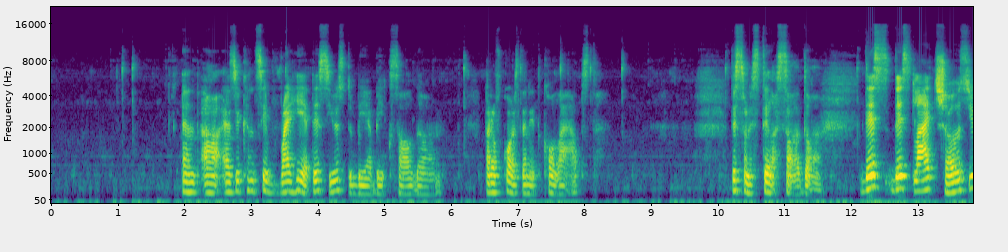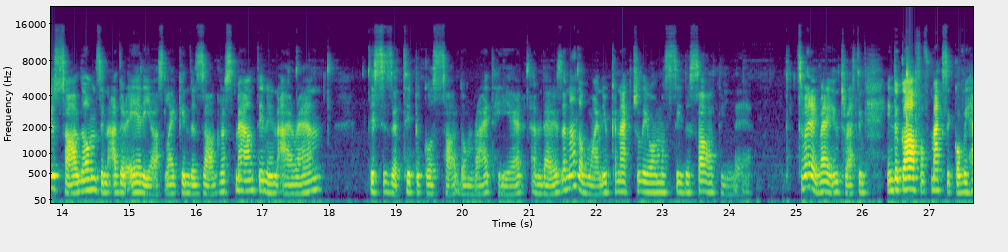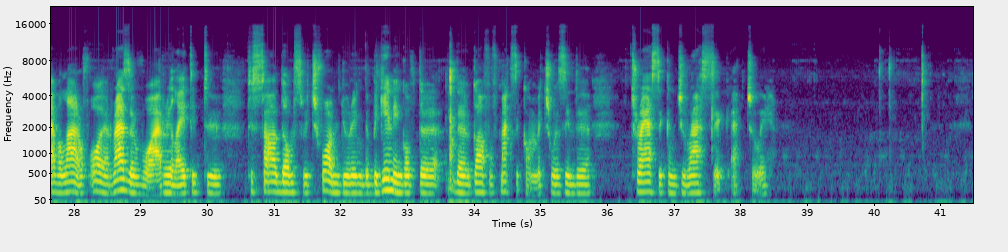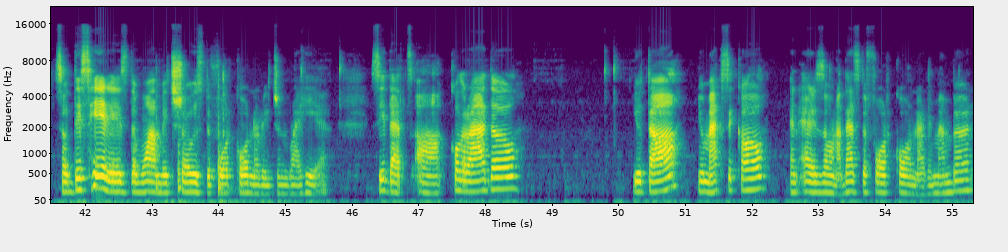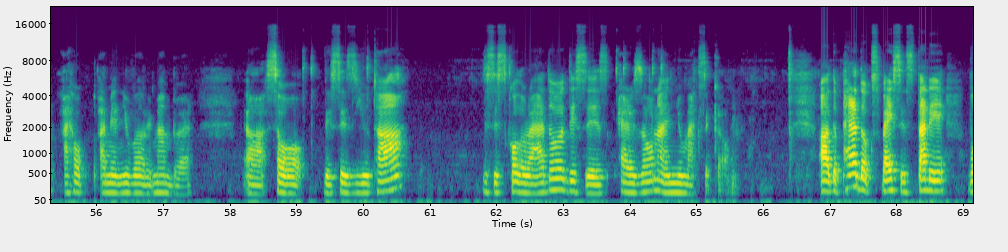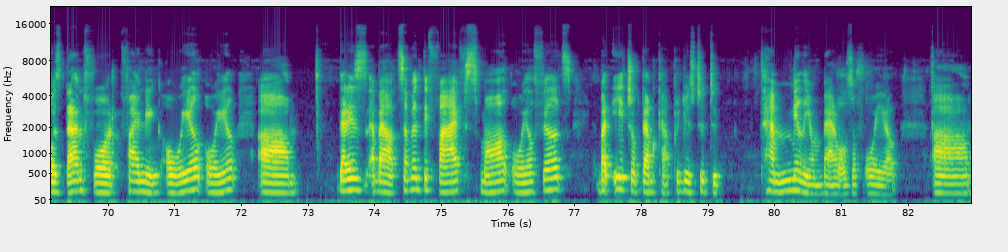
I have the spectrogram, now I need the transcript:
And uh, as you can see right here, this used to be a big salt dome. But of course then it collapsed. This one is still a salt dome. This, this light shows you salt domes in other areas like in the Zagros mountain in Iran this is a typical salt dome right here and there is another one. You can actually almost see the salt in there. It's very very interesting. In the Gulf of Mexico we have a lot of oil reservoir related to to salt domes which formed during the beginning of the the Gulf of Mexico which was in the Triassic and Jurassic actually. So this here is the one which shows the four corner region right here See, that's uh, Colorado, Utah, New Mexico, and Arizona. That's the fourth corner, remember? I hope, I mean, you will remember. Uh, so this is Utah, this is Colorado, this is Arizona and New Mexico. Uh, the paradox basin study was done for finding oil, oil, um, there is about 75 small oil fields, but each of them can produce 2 to 10 million barrels of oil. Uh,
